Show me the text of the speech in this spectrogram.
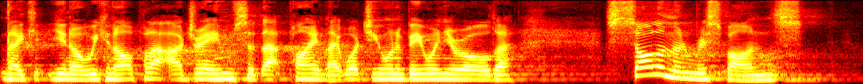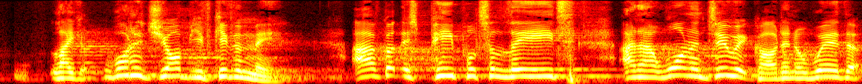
like, you know, we can all pull out our dreams at that point. Like, what do you want to be when you're older? Solomon responds, like, what a job you've given me. I've got this people to lead, and I want to do it, God, in a way that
